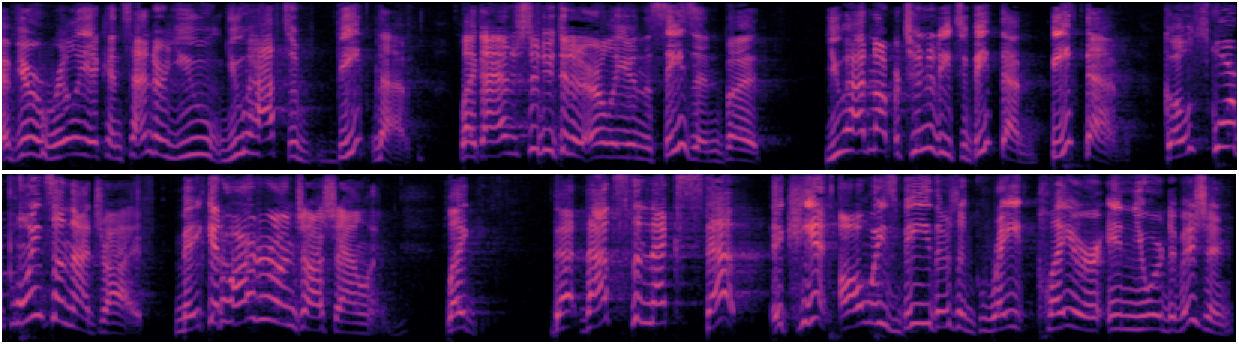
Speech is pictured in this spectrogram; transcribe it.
if you're really a contender, you you have to beat them. Like, I understood you did it earlier in the season, but you had an opportunity to beat them. Beat them. Go score points on that drive. Make it harder on Josh Allen. Like. That, that's the next step. It can't always be there's a great player in your division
